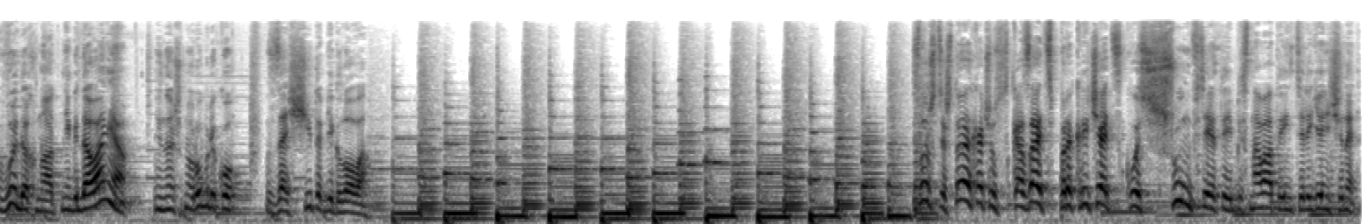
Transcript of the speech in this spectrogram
выдохну от негодования и начну рубрику «Защита Беглова». Слушайте, что я хочу сказать, прокричать сквозь шум всей этой бесноватой интеллигенщины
